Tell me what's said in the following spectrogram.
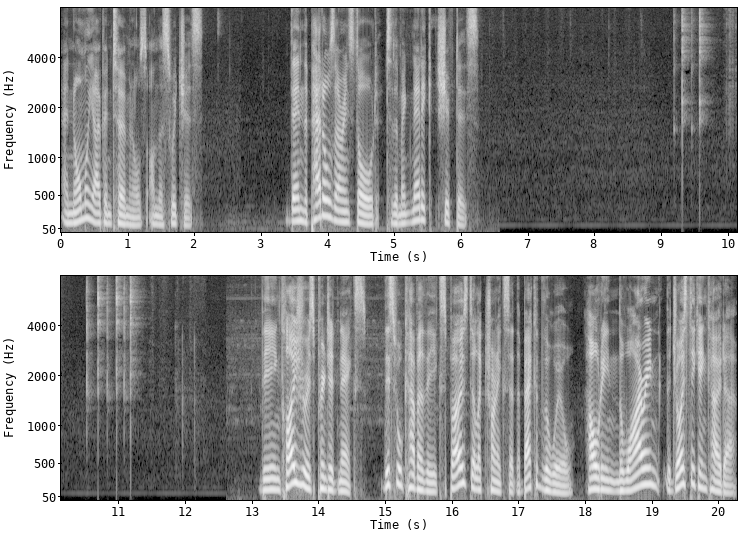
and normally open terminals on the switches. Then the paddles are installed to the magnetic shifters. The enclosure is printed next. This will cover the exposed electronics at the back of the wheel, holding the wiring, the joystick encoder,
